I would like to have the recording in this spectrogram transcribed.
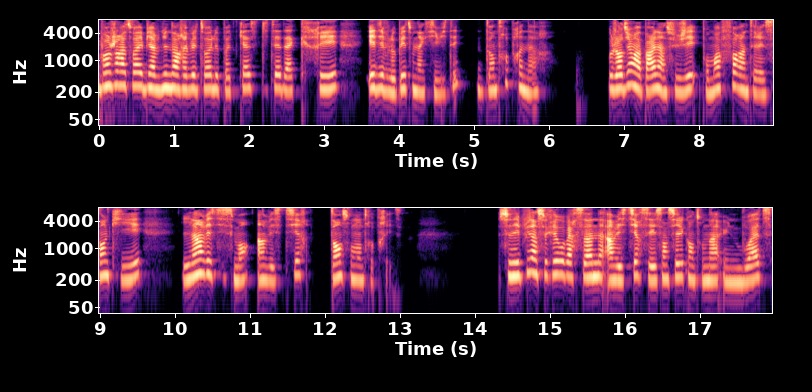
Bonjour à toi et bienvenue dans Révèle-toi, le podcast qui t'aide à créer et développer ton activité d'entrepreneur. Aujourd'hui, on va parler d'un sujet pour moi fort intéressant qui est l'investissement, investir dans son entreprise. Ce n'est plus un secret pour personne, investir c'est essentiel quand on a une boîte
